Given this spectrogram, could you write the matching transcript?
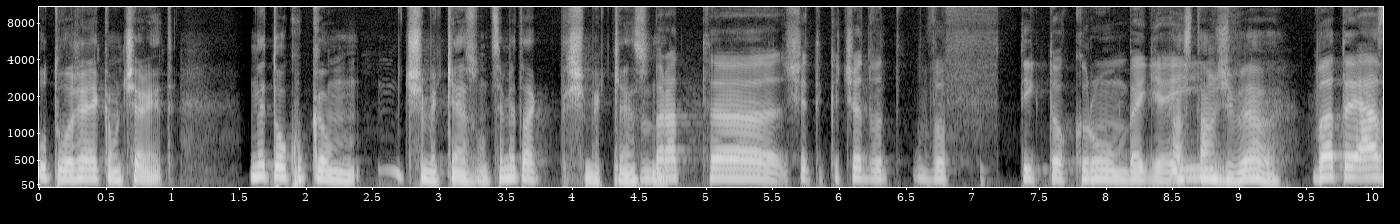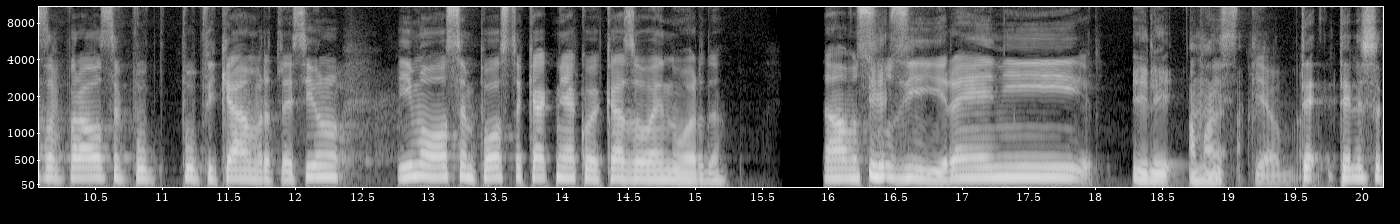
от уважение към черните. Не толкова към, ще ме кенсълнат. Самия так ще ме кенсълнат. Брат, а, ще те качат в, в TikTok Room BG. Аз там живея, бе. Бате, аз направо се по- попикавам, братле. Сигурно има 8 поста как някой е казал N-word. Там Сузи, Рени... Или, ама, Истия, брат. те, те не са,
